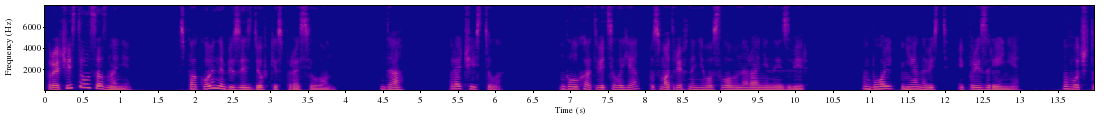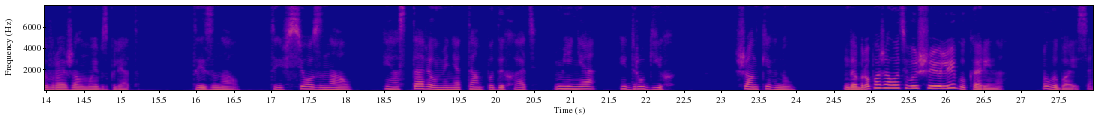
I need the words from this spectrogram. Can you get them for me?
прочистила сознание?» Спокойно, без издевки спросил он. «Да, прочистила», — глухо ответила я, посмотрев на него словно раненый зверь. Боль, ненависть и презрение. Вот что выражал мой взгляд. Ты знал. Ты все знал. И оставил меня там подыхать. Меня и других. Шон кивнул. «Добро пожаловать в высшую лигу, Карина!» Улыбайся.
